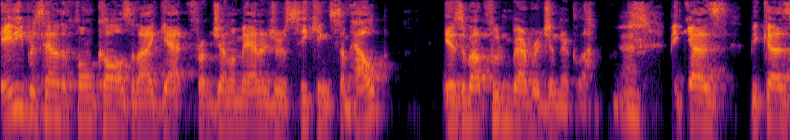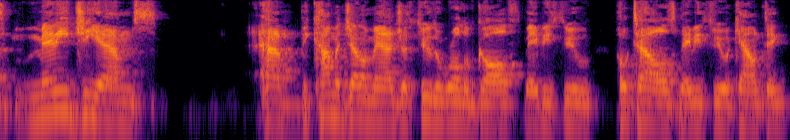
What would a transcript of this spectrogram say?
80% of the phone calls that I get from general managers seeking some help is about food and beverage in their club Mm. because, because many GMs have become a general manager through the world of golf, maybe through hotels, maybe through accounting.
